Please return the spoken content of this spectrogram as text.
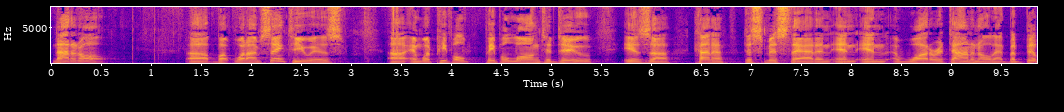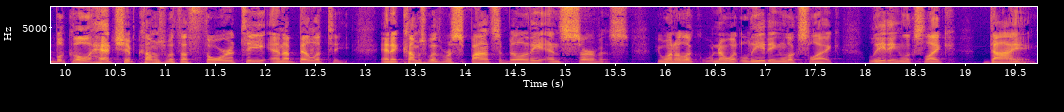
Not at all. Uh, but what I'm saying to you is, uh, and what people, people long to do is uh, kind of dismiss that and, and, and water it down and all that. But biblical headship comes with authority and ability, and it comes with responsibility and service. If you want to look, know what leading looks like, leading looks like dying.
